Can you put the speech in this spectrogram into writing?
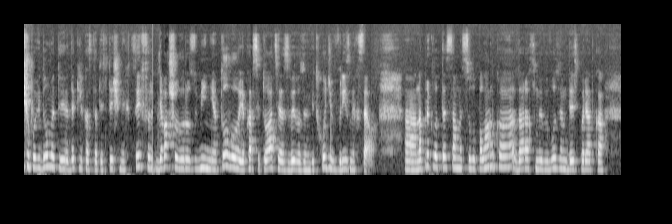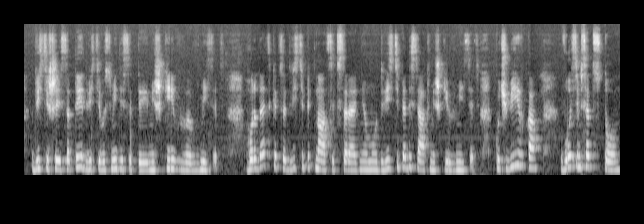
Хочу повідомити декілька статистичних цифр для вашого розуміння того, яка ситуація з вивозом відходів в різних селах. Наприклад, те саме село Паланка. Зараз ми вивозимо десь порядка 260-280 мішків в місяць. Городецьке це 215 в середньому, 250 мішків в місяць. Кочубіївка 80-100.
